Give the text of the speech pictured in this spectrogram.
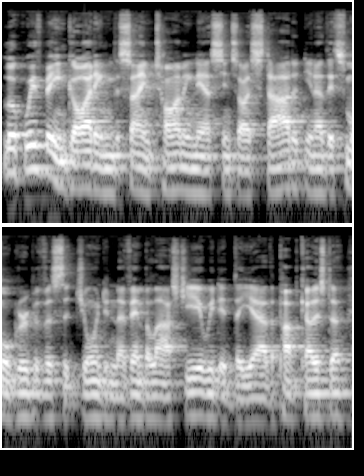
Look, we've been guiding the same timing now since I started. You know, the small group of us that joined in November last year, we did the uh, the pub coaster,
